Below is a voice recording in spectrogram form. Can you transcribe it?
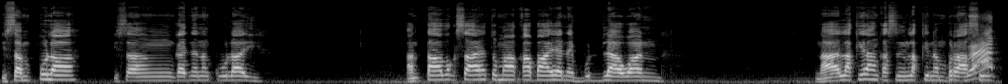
Isang pula, isang ganyan ng kulay. Ang tawag sa ito mga kabayan ay budlawan. Nalaki yan kasing laki ng braso. What?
